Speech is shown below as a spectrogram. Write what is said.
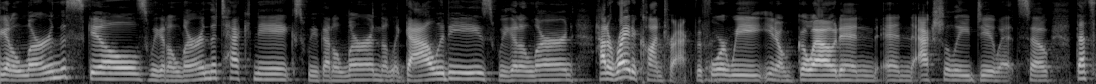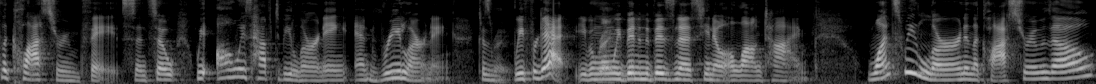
We got to learn the skills, we got to learn the techniques, we've got to learn the legalities, we got to learn how to write a contract before we, you know, go out and and actually do it. So that's the classroom phase. And so we always have to be learning and relearning because Right. we forget even when we've been in the business, you know, a long time. Once we learn in the classroom, though,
